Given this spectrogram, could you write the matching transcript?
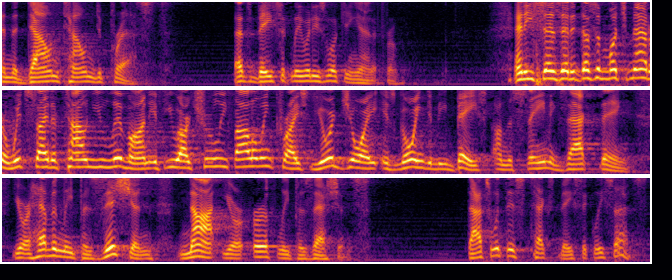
and the downtown depressed. That's basically what he's looking at it from. And he says that it doesn't much matter which side of town you live on. If you are truly following Christ, your joy is going to be based on the same exact thing your heavenly position, not your earthly possessions. That's what this text basically says.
